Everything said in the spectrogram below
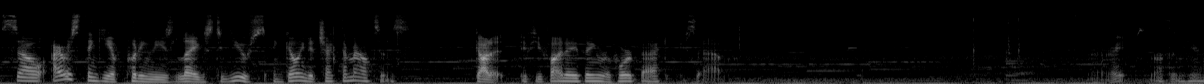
So, I was thinking of putting these legs to use and going to check the mountains. Got it. If you find anything, report back ASAP. Alright, there's nothing here.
